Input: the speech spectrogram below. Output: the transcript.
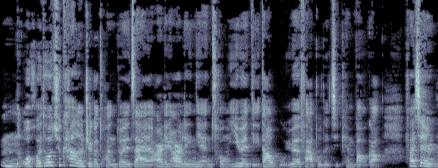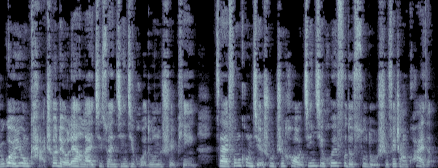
嗯，我回头去看了这个团队在二零二零年从一月底到五月发布的几篇报告，发现如果用卡车流量来计算经济活动的水平，在风控结束之后，经济恢复的速度是非常快的。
